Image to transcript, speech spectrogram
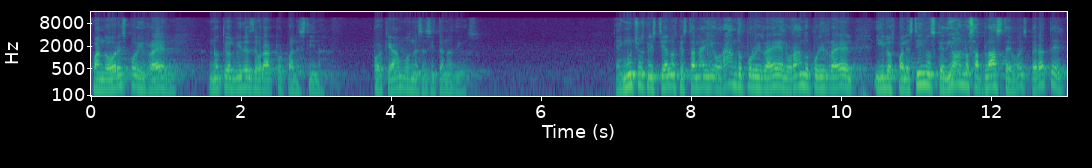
cuando ores por Israel, no te olvides de orar por Palestina, porque ambos necesitan a Dios. Hay muchos cristianos que están ahí orando por Israel, orando por Israel, y los palestinos que Dios los aplaste. Oh, espérate,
